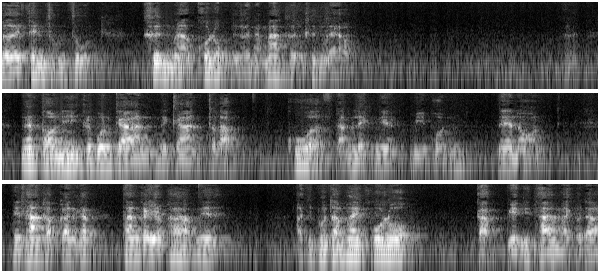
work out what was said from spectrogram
เลยเส้นศูนย์สูตร ขึ้นมาขั้วโลกเหนือนะมากเกินครึ่งแล้วงั้นตอนนี้กระบวนการในการสลับขั้วสนามเหล็กเนี่ยมีผลแน่นอน ในทางกลับกันครับ ทางกายภาพเนี่ยอาจจะผลทำให้ขั้วโลกกลับเปลี่ยนทิศทางใหม่ก็ได้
